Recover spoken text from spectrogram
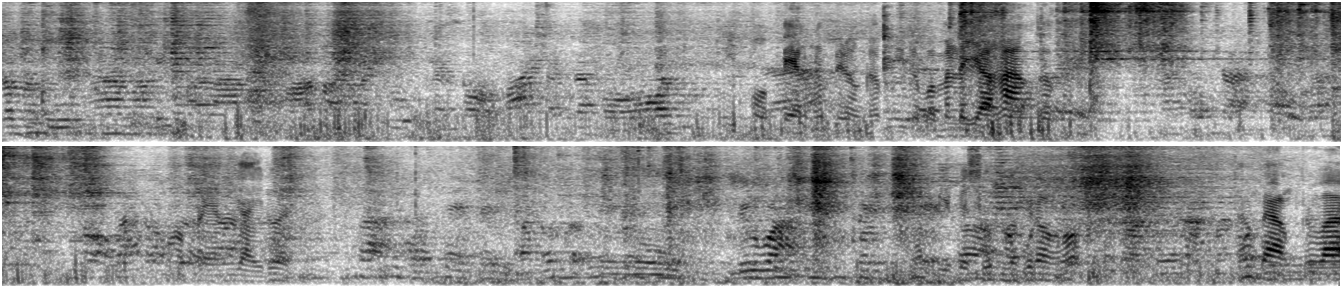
หมอแปลงนะพี่น้องครับแต่ว่ามันระยะห่างครับหมอแปลงใหญ่ด้วยหรือว่าบีบไปสุดเลยพี่น้องเนาะทางแบงเพราะว่า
